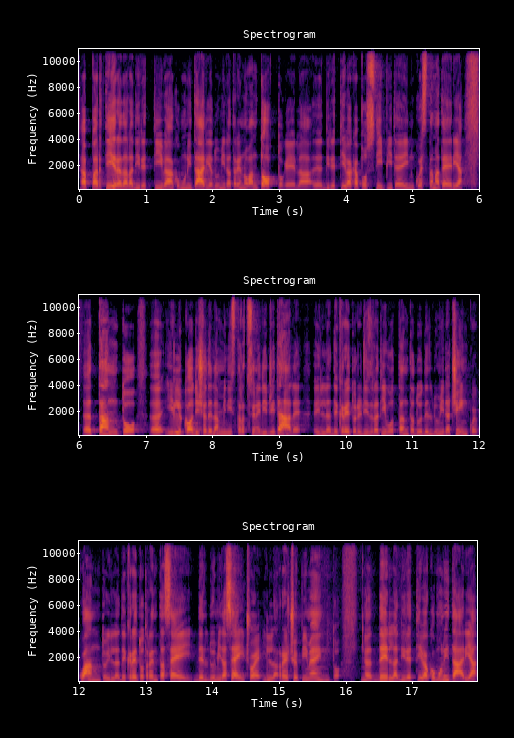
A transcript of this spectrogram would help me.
a partire dalla direttiva comunitaria 2398, che è la eh, direttiva capostipite in questa materia, eh, tanto eh, il codice dell'amministrazione digitale, il decreto legislativo 82 del 2005 quanto il decreto 36 del 2006, cioè il recepimento eh, della direttiva comunitaria,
